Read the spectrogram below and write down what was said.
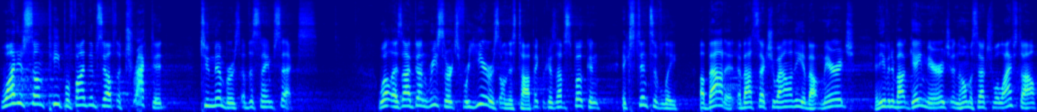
Why do some people find themselves attracted to members of the same sex? Well, as I've done research for years on this topic, because I've spoken extensively about it, about sexuality, about marriage, and even about gay marriage and the homosexual lifestyle,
